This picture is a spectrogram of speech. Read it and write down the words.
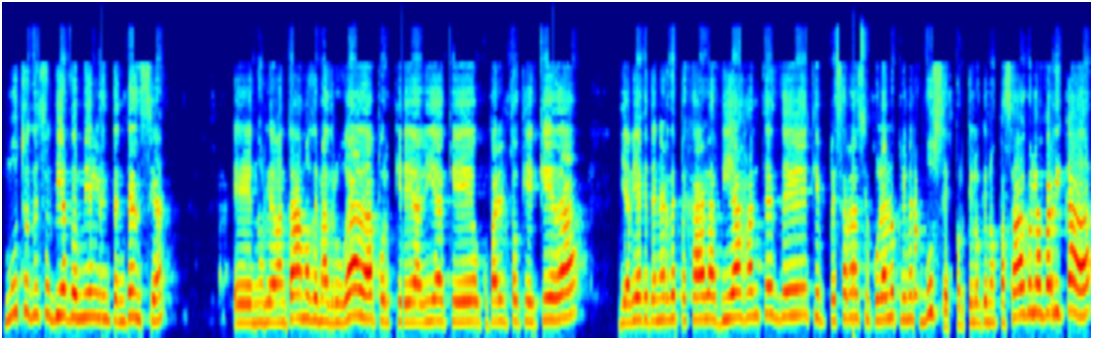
muchos de esos días dormía en la intendencia, eh, nos levantábamos de madrugada porque había que ocupar el toque de queda y había que tener despejadas las vías antes de que empezaran a circular los primeros buses, porque lo que nos pasaba con las barricadas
